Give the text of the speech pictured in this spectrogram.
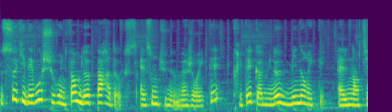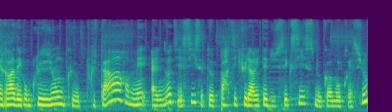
Ce qui débouche sur une forme de paradoxe. Elles sont une majorité, traitée comme une minorité. Elle n'en tirera des conclusions que plus tard, mais elle note ici cette particularité du sexisme comme oppression,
